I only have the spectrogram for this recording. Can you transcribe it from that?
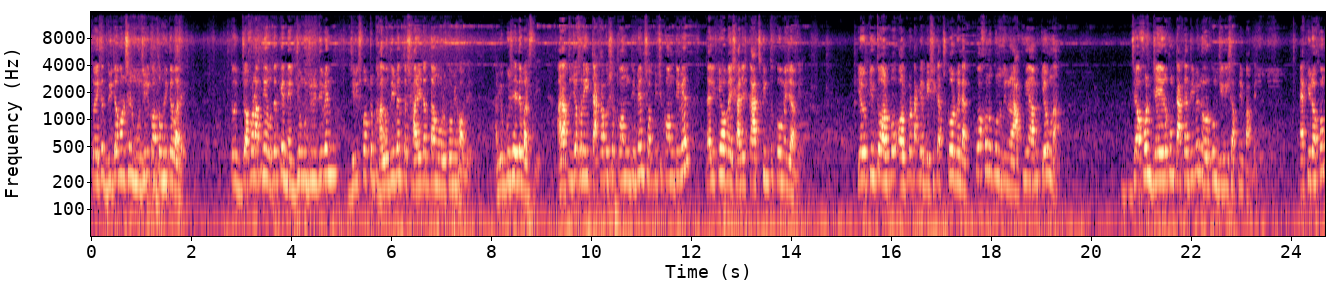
তো এটা দুইটা মানুষের মজুরি কত হইতে পারে? তো যখন আপনি ওদেরকে ন্যায্য মজুরি দিবেন, জিনিসপত্র ভালো দিবেন, তো শাড়িটার দাম ওরকমই হবে। আমি বুঝাইতে পারছি? আর আপনি যখন এই টাকা পয়সা কম দিবেন, সবকিছু কম দিবেন, তাহলে কি হবে? শাড়ির কাজ কিন্তু কমে যাবে। কেউ কিন্তু অল্প অল্প টাকায় বেশি কাজ করবে না। কখনো কোনো দিন আপনি, আমি কেউ না। যখন যে এরকম টাকা দিবেন, ওরকম জিনিস আপনি পাবেন। একই রকম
